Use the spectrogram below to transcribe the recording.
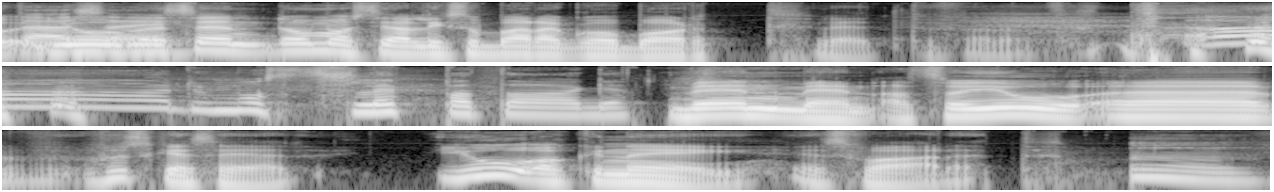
efter jo, sig? men sen då måste jag liksom bara gå bort. Vet du, för att. ah, du måste släppa taget. Men, men, alltså jo, eh, hur ska jag säga? Jo och nej är svaret. Mm.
